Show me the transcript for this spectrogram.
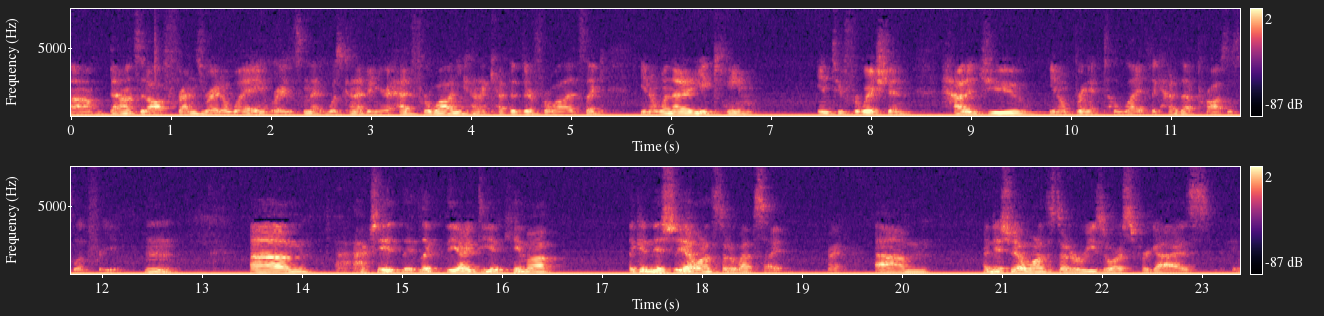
um, bounce it off friends right away, or is it something that was kind of in your head for a while and you kind of kept it there for a while? It's like you know when that idea came into fruition how did you you know bring it to life? Like how did that process look for you? Mm. Um, actually, like the idea came up. Like initially, I wanted to start a website. Right. Um, initially, I wanted to start a resource for guys. It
